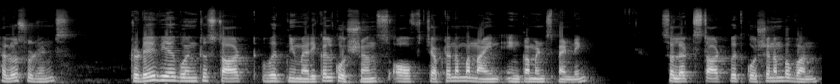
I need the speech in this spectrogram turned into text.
Hello students. Today we are going to start with numerical questions of chapter number 9 income and spending. So let's start with question number 1.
